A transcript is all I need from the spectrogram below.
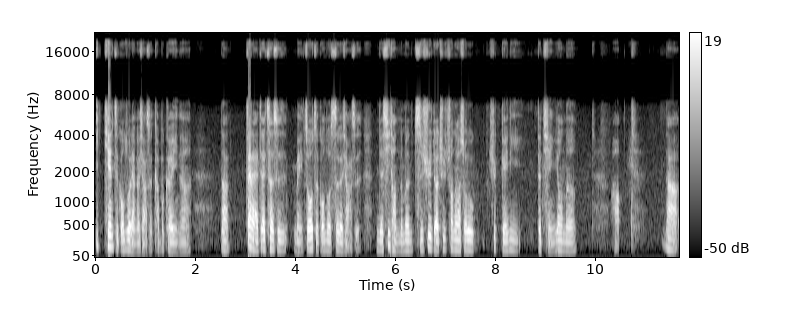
一天只工作两个小时，可不可以呢？那再来再测试每周只工作四个小时，你的系统能不能持续的去创造收入，去给你的钱用呢？好，那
